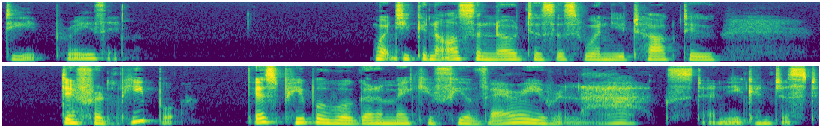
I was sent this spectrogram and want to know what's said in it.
deep breathing. What you can also notice is when you talk to different people, there's people who are going to make you feel very relaxed and you can just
